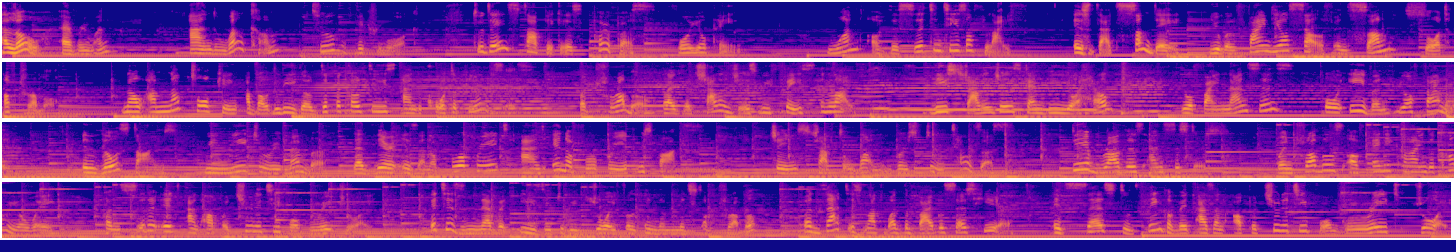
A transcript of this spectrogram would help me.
Hello, everyone, and welcome to Victory Walk. Today's topic is purpose for your pain. One of the certainties of life is that someday you will find yourself in some sort of trouble. Now, I'm not talking about legal difficulties and court appearances, but trouble like the challenges we face in life these challenges can be your health, your finances, or even your family. In those times, we need to remember that there is an appropriate and inappropriate response. James chapter 1 verse 2 tells us, Dear brothers and sisters, when troubles of any kind come your way, consider it an opportunity for great joy. It is never easy to be joyful in the midst of trouble, but that is not what the Bible says here. It says to think of it as an opportunity for great joy.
